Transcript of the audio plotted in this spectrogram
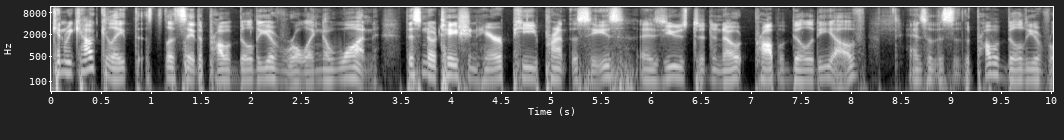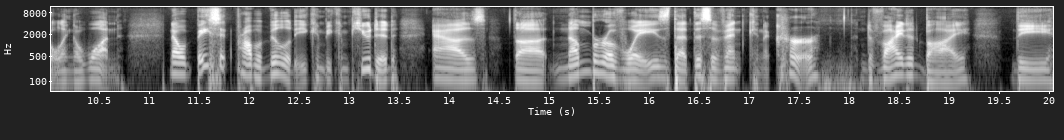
can we calculate, this, let's say, the probability of rolling a 1? This notation here, p parentheses, is used to denote probability of, and so this is the probability of rolling a 1. Now, a basic probability can be computed as the number of ways that this event can occur divided by the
